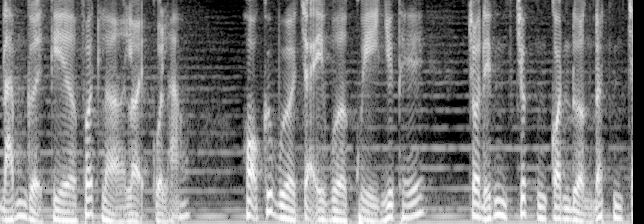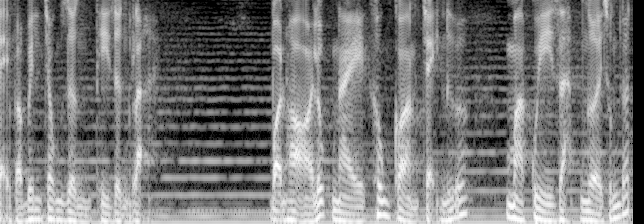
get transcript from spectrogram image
Đám người kia phớt lờ lời của lão. Họ cứ vừa chạy vừa quỳ như thế, cho đến trước con đường đất chạy vào bên trong rừng thì dừng lại. Bọn họ lúc này không còn chạy nữa, mà quỳ dạp người xuống đất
